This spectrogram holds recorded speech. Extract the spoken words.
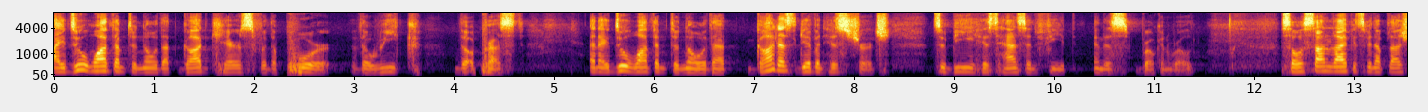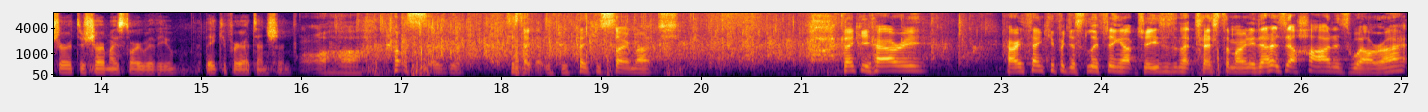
I do want them to know that God cares for the poor, the weak, the oppressed. And I do want them to know that God has given His church to be His hands and feet in this broken world. So, Sun Life, it's been a pleasure to share my story with you. Thank you for your attention. Oh, that was so good. Just take that with you. Thank you so much. Thank you, Harry. Harry, thank you for just lifting up Jesus in that testimony. That is our heart as well, right?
